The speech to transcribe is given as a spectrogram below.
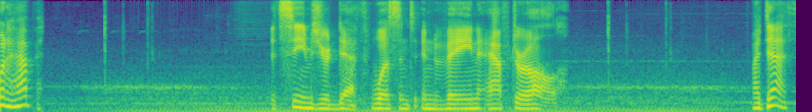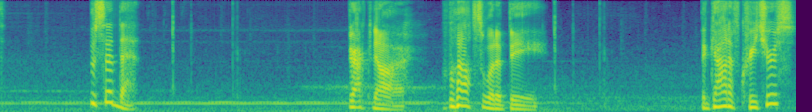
What happened? It seems your death wasn't in vain after all. My death? Who said that? Draknar. Who else would it be? The god of creatures?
